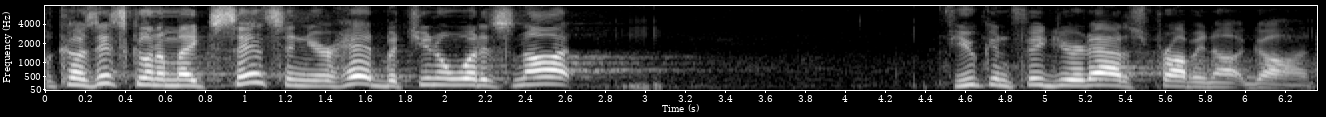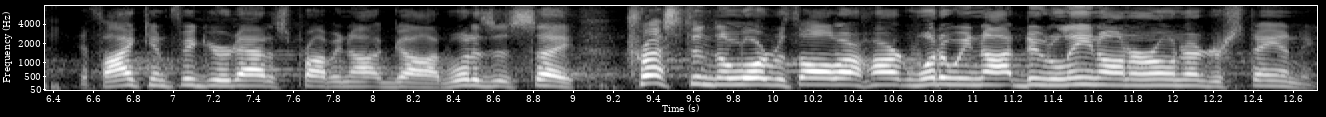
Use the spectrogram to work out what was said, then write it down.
Because it's going to make sense in your head, but you know what it's not? If you can figure it out, it's probably not God. If I can figure it out, it's probably not God. What does it say? Trust in the Lord with all our heart, and what do we not do? Lean on our own understanding.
